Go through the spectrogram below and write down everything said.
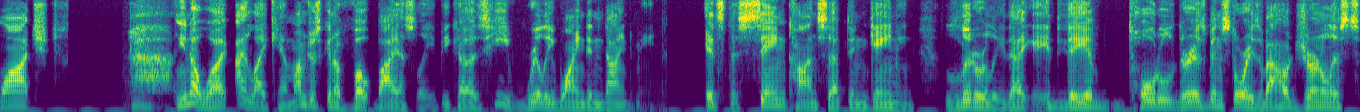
watch. you know what? I like him. I'm just going to vote biasly because he really wined and dined me. It's the same concept in gaming. Literally, that it, they have total. There has been stories about how journalists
